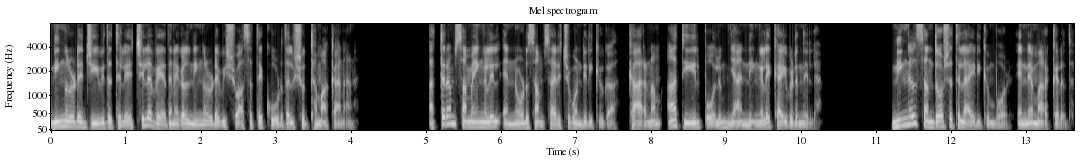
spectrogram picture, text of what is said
നിങ്ങളുടെ ജീവിതത്തിലെ ചില വേദനകൾ നിങ്ങളുടെ വിശ്വാസത്തെ കൂടുതൽ ശുദ്ധമാക്കാനാണ്. അത്തരം സമയങ്ങളിൽ എന്നോട് സംസാരിച്ചുകൊണ്ടിരിക്കുക. കാരണം ആ തീയിൽ പോലും ഞാൻ നിങ്ങളെ കൈവിടുന്നില്ല. നിങ്ങൾ സന്തോഷത്തിലായിരിക്കുമ്പോൾ എന്നെ മറക്കരുത്.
